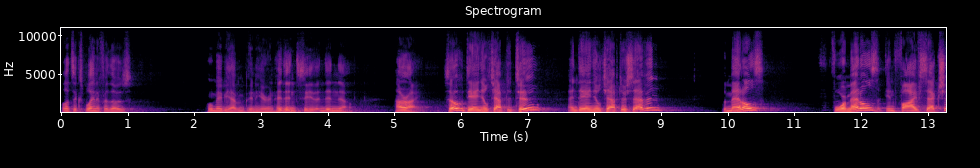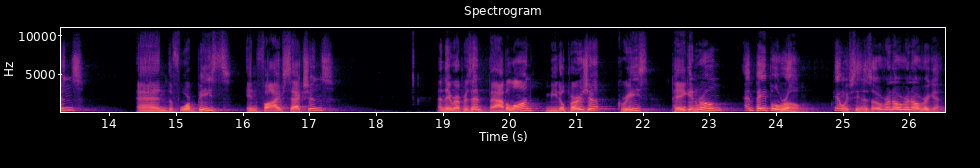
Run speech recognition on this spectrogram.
Let's explain it for those who maybe haven't been here and didn't see it and didn't know. All right. So, Daniel chapter 2 and Daniel chapter 7, the metals, four metals in five sections, and the four beasts in five sections. And they represent Babylon, Medo Persia, Greece, pagan Rome, and papal Rome. Again, we've seen this over and over and over again.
